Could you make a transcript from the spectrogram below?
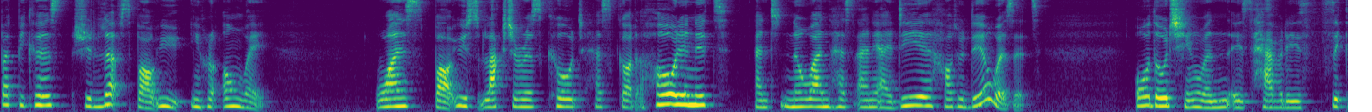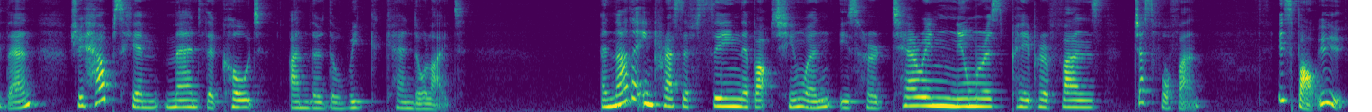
but because she loves Bao Yu in her own way. Once Bao Yu's luxurious coat has got a hole in it, and no one has any idea how to deal with it. Although Qing Wen is heavily sick then, she helps him mend the coat under the weak candlelight. Another impressive thing about Qing Wen is her tearing numerous paper fans just for fun. It's Bao Yu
